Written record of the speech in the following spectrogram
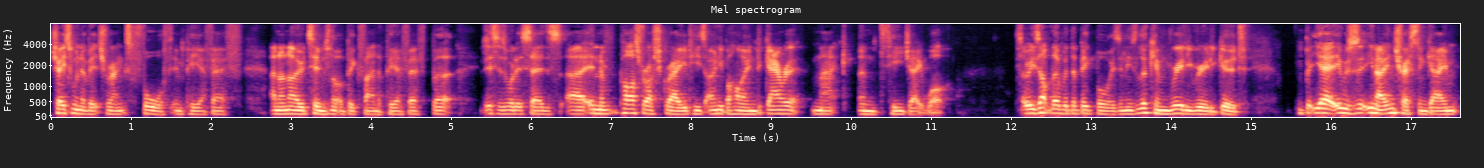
Chase Winovich ranks fourth in PFF. And I know Tim's not a big fan of PFF, but this is what it says. Uh, in the pass rush grade, he's only behind Garrett, Mack, and TJ Watt. So he's up there with the big boys, and he's looking really, really good. But yeah, it was you know interesting game.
